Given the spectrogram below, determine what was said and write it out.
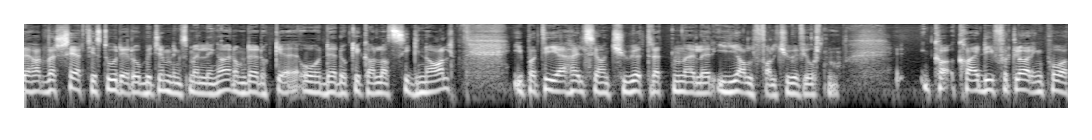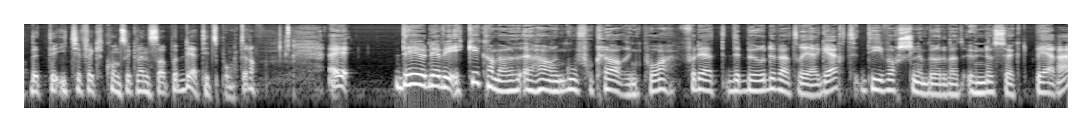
det har versert historier og bekymringsmeldinger om det dere, og det dere kaller signal i partiet helt siden 2013, eller iallfall 2014. Hva, er din forklaring på at dette ikke fikk konsekvenser på det tidspunktet? da? Det er jo det vi ikke kan være, ha en god forklaring på. For det, det burde vært reagert. De varslene burde vært undersøkt bedre.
